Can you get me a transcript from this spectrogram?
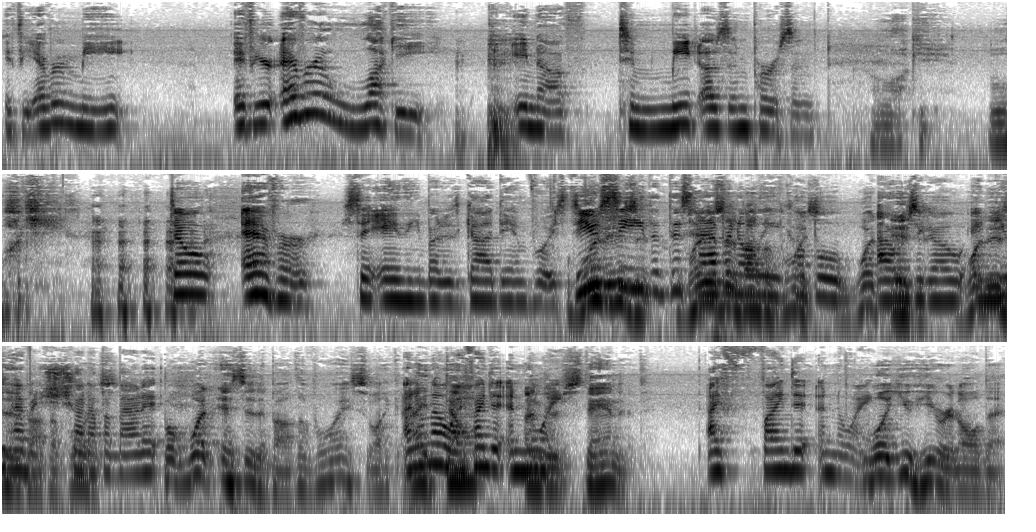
If you ever meet, if you're ever lucky enough to meet us in person, Lucky, lucky. don't ever say anything about his goddamn voice. Do you What see that this What happened only a couple What hours ago, and you haven't shut voice? up about it? But what is it about the voice? Like I don't know, I find it annoying. Understand it? I find it annoying. Well, you hear it all day.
